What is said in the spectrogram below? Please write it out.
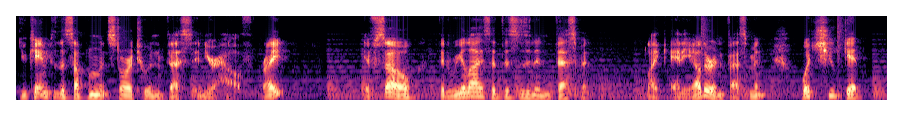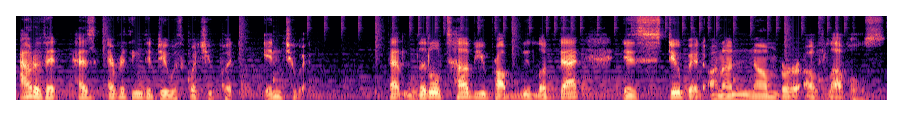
You came to the supplement store to invest in your health, right? If so, then realize that this is an investment. Like any other investment, what you get out of it has everything to do with what you put into it. That little tub you probably looked at is stupid on a number of levels.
